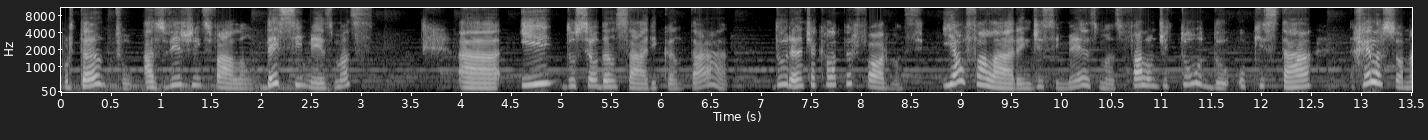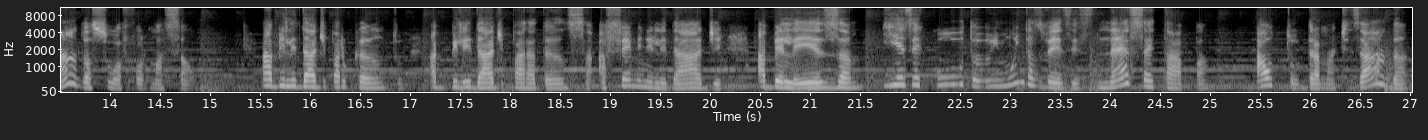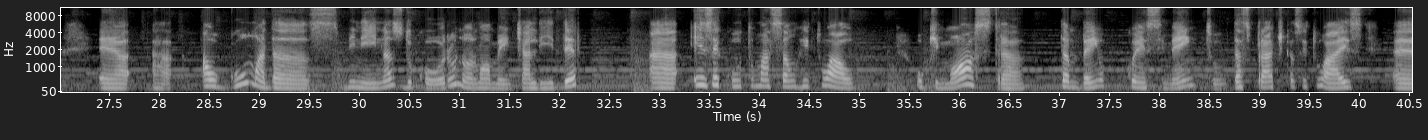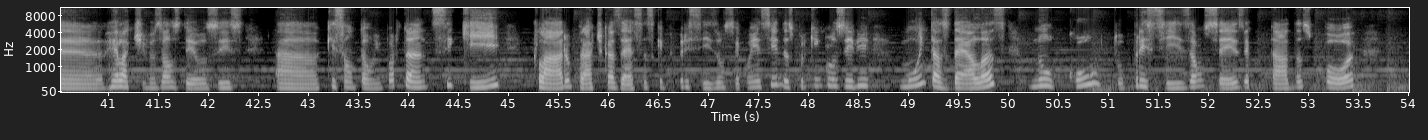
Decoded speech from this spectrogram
Portanto, as virgens falam de si mesmas uh, e do seu dançar e cantar durante aquela performance. E ao falarem de si mesmas, falam de tudo o que está relacionado à sua formação. A habilidade para o canto, a habilidade para a dança, a feminilidade, a beleza, e executam, e muitas vezes nessa etapa autodramatizada, é, a, alguma das meninas do coro, normalmente a líder, uh, executa uma ação ritual. o que mostra também o conhecimento das práticas rituais é, relativas aos deuses uh, que são tão importantes e que, claro, práticas essas que precisam ser conhecidas, porque inclusive muitas delas no culto precisam ser executadas por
